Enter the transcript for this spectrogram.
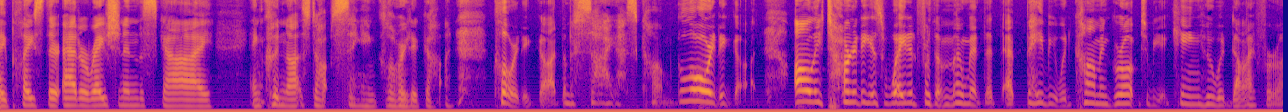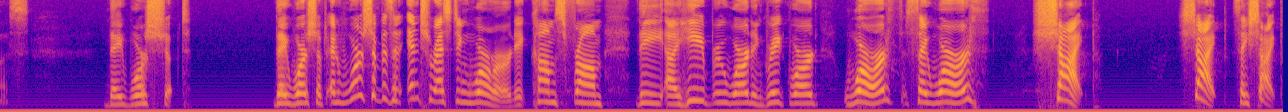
They placed their adoration in the sky and could not stop singing, Glory to God. Glory to God. The Messiah has come. Glory to God. All eternity has waited for the moment that that baby would come and grow up to be a king who would die for us. They worshiped. They worshiped. And worship is an interesting word. It comes from the uh, Hebrew word and Greek word worth. Say worth. Shipe. Shipe. Say shipe.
